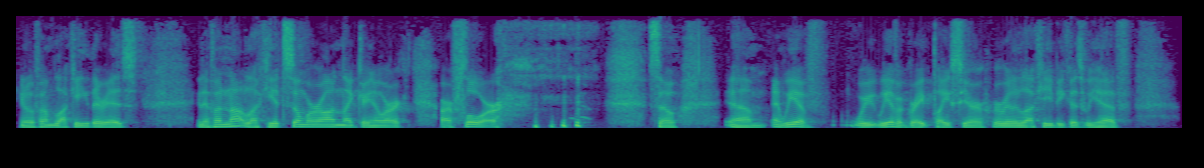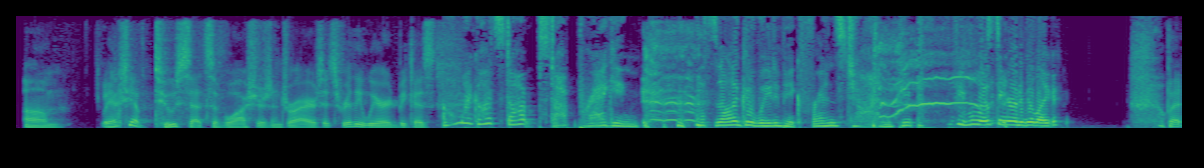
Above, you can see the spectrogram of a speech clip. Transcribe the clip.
You know, if I'm lucky, there is. And if I'm not lucky, it's somewhere on like, you know, our, our floor. so, um, and we have, we, we have a great place here. We're really lucky because we have, um, we actually have two sets of washers and dryers. It's really weird because Oh my God! Stop! Stop bragging. That's not a good way to make friends, John. People, people listening are going to be like, but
